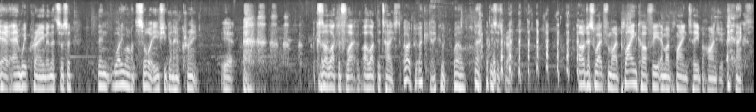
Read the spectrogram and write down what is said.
yeah, and whipped cream, and that's sort of. Then why do you want soy if you're going to have cream? Yeah. Because I like the fla- I like the taste. Oh, okay, good. Well, that, this is great. I'll just wait for my plain coffee and my plain tea behind you. Thanks.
